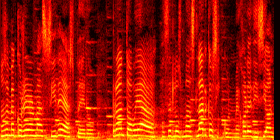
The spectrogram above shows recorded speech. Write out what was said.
No se me ocurrieron más ideas, pero pronto voy a hacerlos más largos y con mejor edición.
